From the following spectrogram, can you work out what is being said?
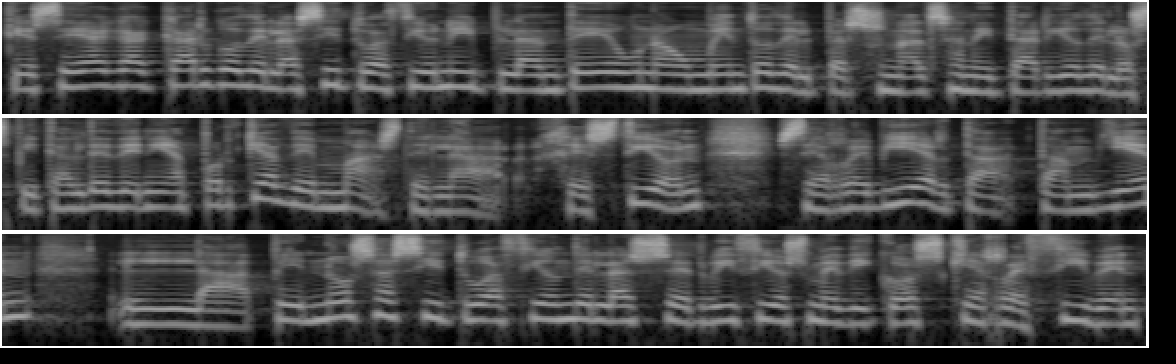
que se haga cargo de la situación y plantee un aumento del personal sanitario del Hospital de Denia, porque además de la gestión se revierta también la penosa situación de los servicios médicos que reciben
